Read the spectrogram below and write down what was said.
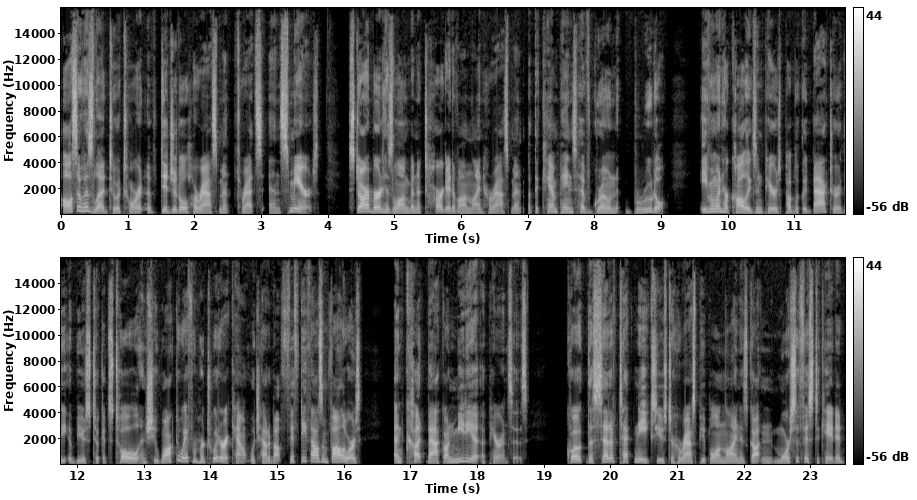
also has led to a torrent of digital harassment, threats, and smears. Starbird has long been a target of online harassment, but the campaigns have grown brutal. Even when her colleagues and peers publicly backed her, the abuse took its toll, and she walked away from her Twitter account, which had about 50,000 followers, and cut back on media appearances. Quote, the set of techniques used to harass people online has gotten more sophisticated.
